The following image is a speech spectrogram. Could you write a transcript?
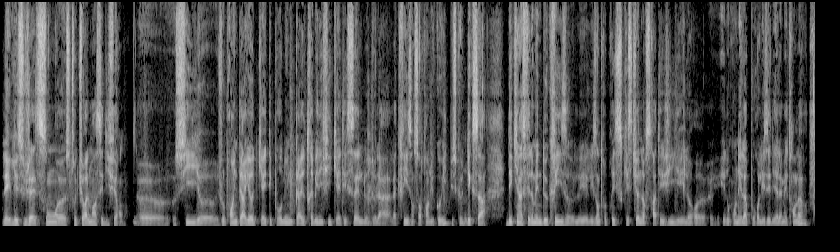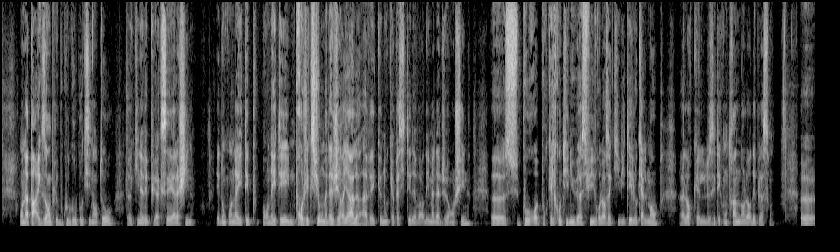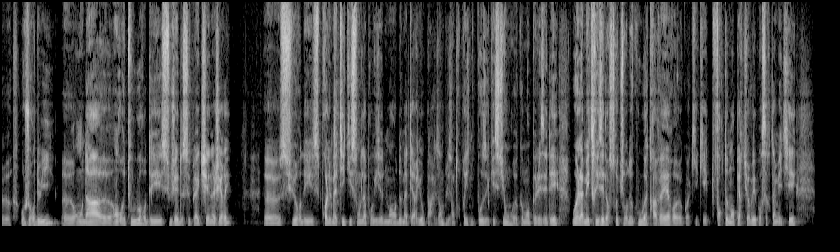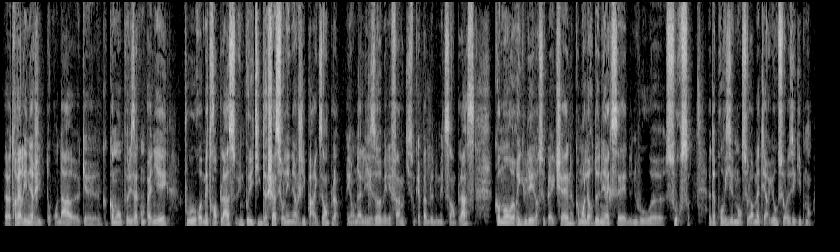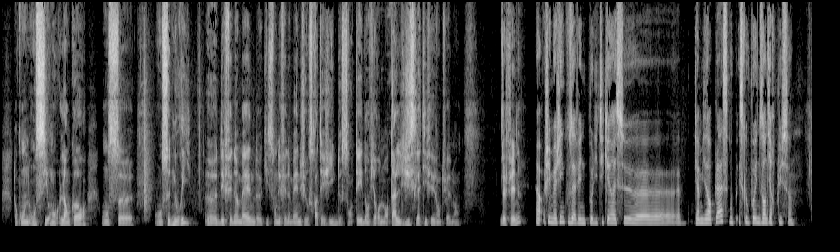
Les, sujets sont euh, structurellement assez différents. Euh, si je prends une période qui a été pour nous une période très bénéfique, qui a été celle de la, crise en sortant du Covid, puisque dès que ça, dès qu'il y a un phénomène de crise, les, entreprises questionnent leur stratégie et leur, et donc on est là pour les aider à la mettre en œuvre. On a par exemple beaucoup de groupes occidentaux qui n'avaient plus accès à la Chine Et donc, on a été, on a été une projection managériale avec nos capacités d'avoir des managers en Chine euh, pour, pour qu'elles continuent à suivre leurs activités localement alors qu'elles étaient contraintes dans leurs déplacements. Euh, Aujourd'hui, euh, on a euh, en retour des sujets de supply chain à gérer. Euh, sur des problématiques qui sont de l'approvisionnement de matériaux, par exemple. Les entreprises nous posent des questions, euh, comment on peut les aider, ou à la maîtriser leur structure de coûts à travers, euh, quoi, qui, qui, est fortement perturbée pour certains métiers, à travers l'énergie. Donc on a comment on peut les accompagner pour mettre en place une politique d'achat sur l'énergie, par exemple, et on a les hommes et les femmes qui sont capables de mettre ça en place, comment réguler leur supply chain, comment leur donner accès à de nouveaux euh, sources d'approvisionnement sur leurs matériaux, sur les équipements. Donc on, on, on, là encore, on se, on se nourrit euh, des phénomènes qui sont des phénomènes géostratégiques, de santé, d'environnemental, législatifs éventuellement. Delphine? Alors, j'imagine que vous avez une politique RSE euh, bien mise en place. Est-ce que vous pouvez nous en dire plus?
